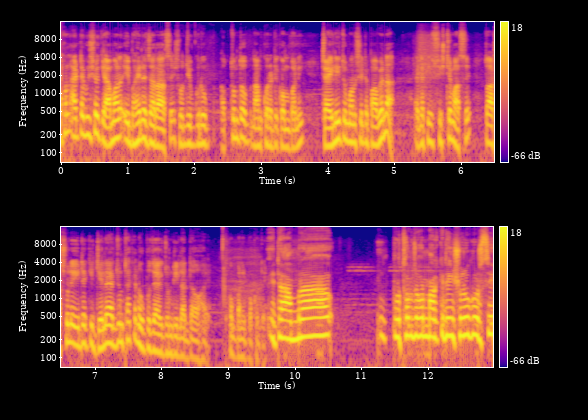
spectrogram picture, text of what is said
এখন একটা বিষয় কি আমার এই ভাইরা যারা আছে সজীব গ্রুপ অত্যন্ত নাম করা একটি কোম্পানি চাইলেই তো মানুষ এটা পাবে না এটা কিছু সিস্টেম আছে। তো আসলে এটা কি জেলায় একজন থাকে না উপজেলায় একজন ডিলার দেওয়া হয় কোম্পানির পক্ষ থেকে? এটা আমরা প্রথম যখন মার্কেটিং শুরু করছি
